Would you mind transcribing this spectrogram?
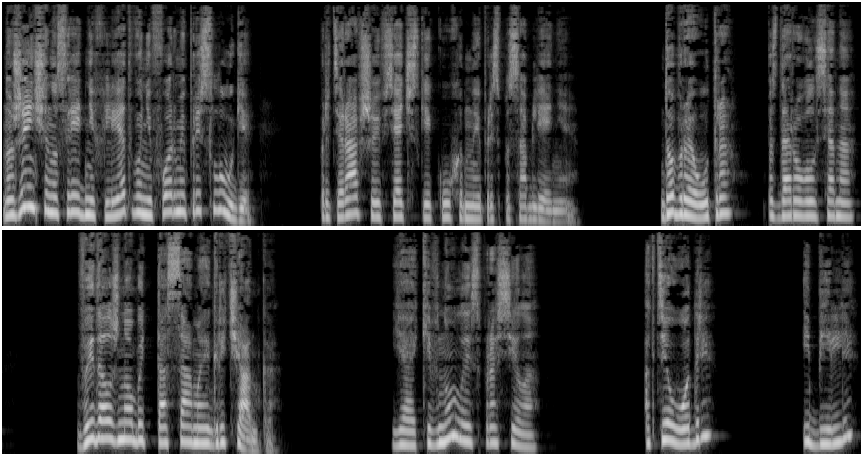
но женщину средних лет в униформе прислуги, протиравшую всяческие кухонные приспособления. «Доброе утро», — поздоровалась она. «Вы, должно быть, та самая гречанка». Я кивнула и спросила, «А где Одри? И Билли?»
